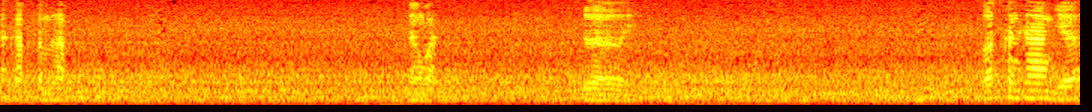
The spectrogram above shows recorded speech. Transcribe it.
นะครับสำหรับ จังหวัดเลย รถค่อนข้างเยอะ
